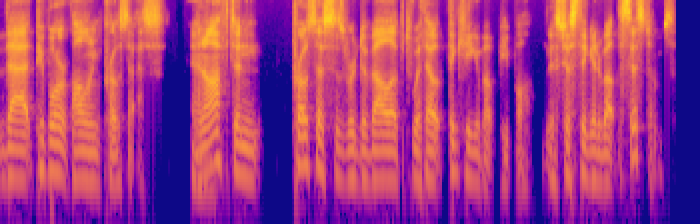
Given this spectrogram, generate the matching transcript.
that people weren't following process. And mm-hmm. often processes were developed without thinking about people. It's just thinking about the systems.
